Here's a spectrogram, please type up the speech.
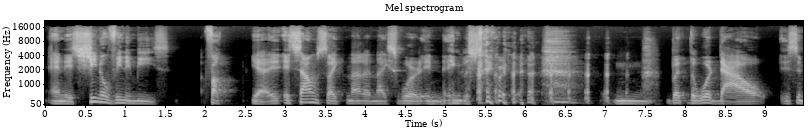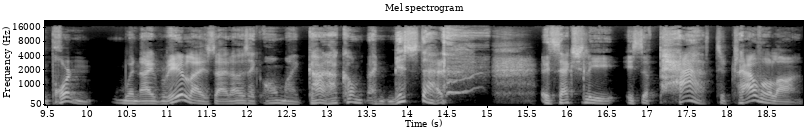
and it's Sino Vietnamese Phat yeah it, it, sounds like not a nice word in english mm, but the word dao is important. When i realized that i was like oh my god how come i missed that? It's actually it's a path to travel on.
